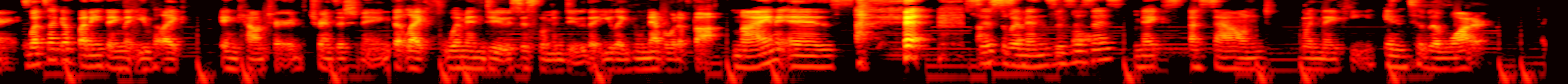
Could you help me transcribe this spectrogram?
Alright. What's like a funny thing that you've like encountered transitioning that like women do, cis women do that you like never would have thought? Mine is cis Us women's is people. makes a sound when they pee into the water.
